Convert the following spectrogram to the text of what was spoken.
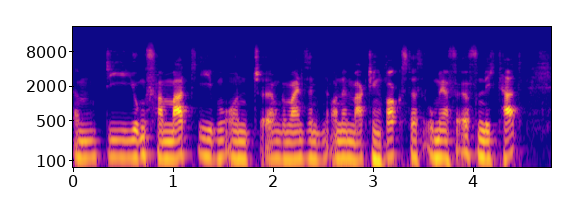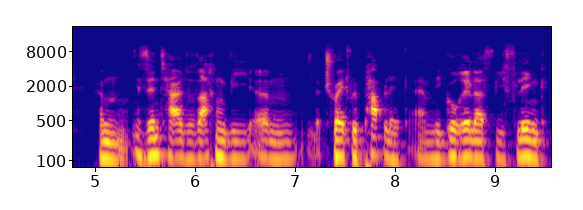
ähm, die Jungformat eben und ähm, gemeinsam mit Online Marketing Rocks das OMR veröffentlicht hat, ähm, sind halt so Sachen wie ähm, Trade Republic, ähm, wie Gorillas, wie Flink,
